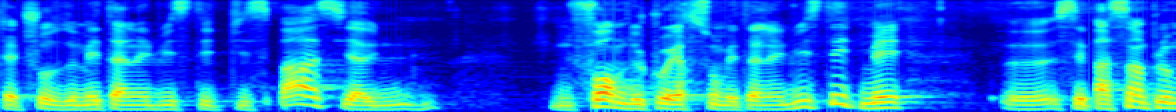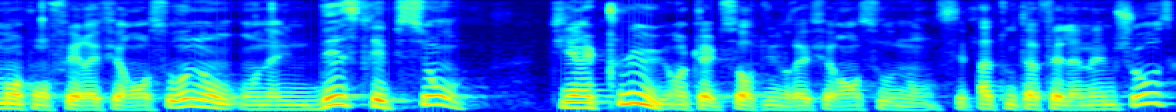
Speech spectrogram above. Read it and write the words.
quelque chose de métalinguistique qui se passe, il y a une, forme de coercion métalinguistique, mais euh, ce n'est pas simplement qu'on fait référence au nom, on a une description qui inclut en quelque sorte une référence au nom. Ce n'est pas tout à fait la même chose.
